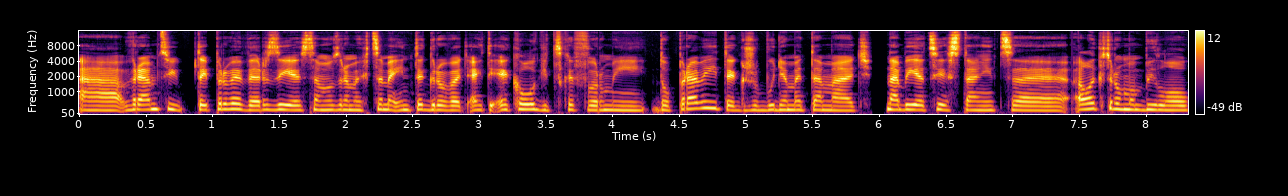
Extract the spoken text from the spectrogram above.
a v rámci tej prvej verzie samozrejme chceme integrovať aj tie ekologické formy dopravy, takže budeme tam mať nabíjacie stanice elektromobilov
